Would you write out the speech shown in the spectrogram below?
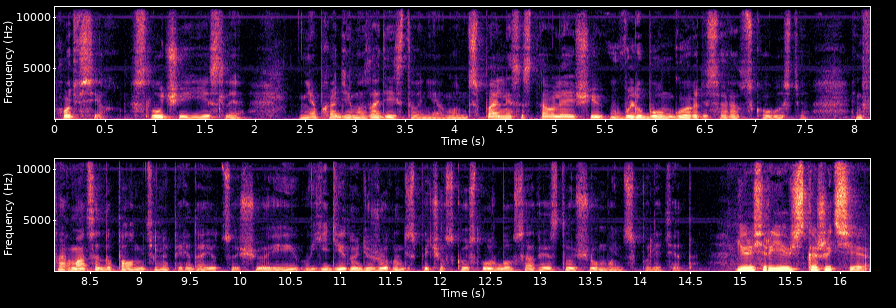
хоть всех. В случае, если необходимо задействование муниципальной составляющей в любом городе Саратовской области, информация дополнительно передается еще и в единую дежурную диспетчерскую службу соответствующего муниципалитета. Юрий Сергеевич, скажите,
